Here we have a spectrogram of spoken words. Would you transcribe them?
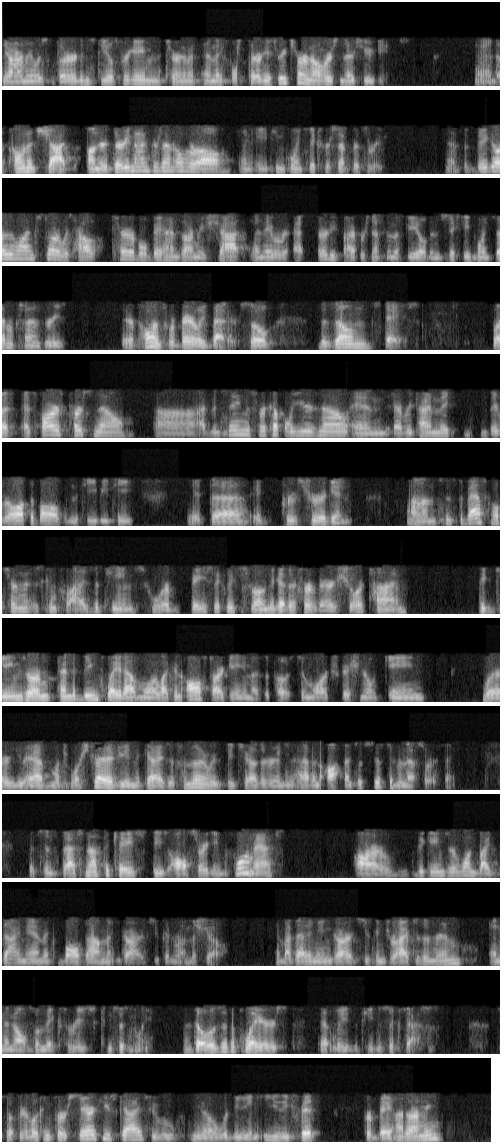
The Army was third in steals per game in the tournament, and they forced 33 turnovers in their two games. And opponents shot under 39% overall and 18.6% for three. And the big underlying story was how terrible Boeheim's Army shot, and they were at 35% from the field and 16.7% threes. Their opponents were barely better. So the zone stays. But as far as personnel, uh, I've been saying this for a couple of years now, and every time they they roll out the balls in the TBT, it uh, it proves true again. Um, since the basketball tournament is comprised of teams who are basically thrown together for a very short time, the games are end up being played out more like an all-star game as opposed to a more traditional game where you have much more strategy and the guys are familiar with each other and you have an offensive system and that sort of thing. But since that's not the case, these all-star game formats are the games are won by dynamic ball dominant guards who can run the show. And by that I mean guards who can drive to the rim and then also make threes consistently. Those are the players that lead the team to success. So if you're looking for Syracuse guys who, you know, would be an easy fit for Boeheim's Army,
